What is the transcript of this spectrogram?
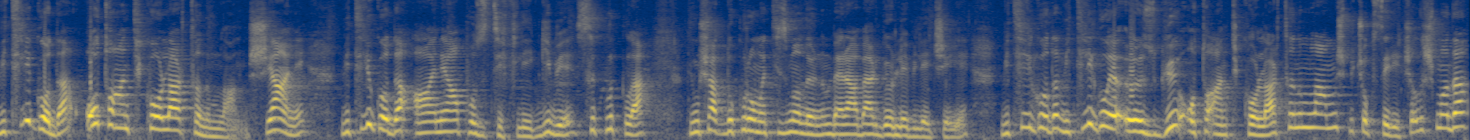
vitiligoda otoantikorlar tanımlanmış. Yani vitiligoda ANA pozitifliği gibi sıklıkla yumuşak doku romatizmalarının beraber görülebileceği, vitiligoda vitiligoya özgü otoantikorlar tanımlanmış birçok seri çalışmada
